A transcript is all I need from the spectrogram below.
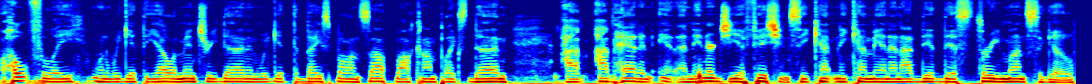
hopefully when we get the elementary done and we get the baseball and softball complex done i've, I've had an, an energy efficiency company come in and i did this three months ago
